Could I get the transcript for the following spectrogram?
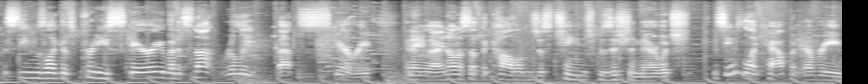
It seems like it's pretty scary, but it's not really that scary. And anyway, I noticed that the columns just change position there, which it seems like happen every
